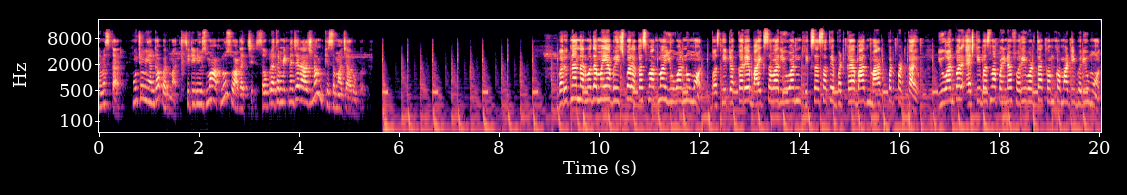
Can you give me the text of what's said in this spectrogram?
નમસ્કાર. હું છું વિહંગા પરમાર. સિટી ન્યૂઝમાં આપનું સ્વાગત છે. સૌપ્રથમ એક નજર આજના મુખ્ય સમાચારો પર. ભરૂચના નર્મદા મૈયા બ્રિજ પર અકસ્માતમાં યુવાનનું મોત. બસની ટક્કરે બાઇક સવાર યુવાન રિક્ષા સાથે ભટકાયા બાદ માર્ગ પર પટકાયો. યુવાન પર એસટી બસના પૈંડા ફરી વળતા કમકમાટી ભર્યું મોત.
